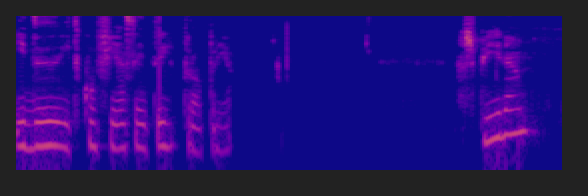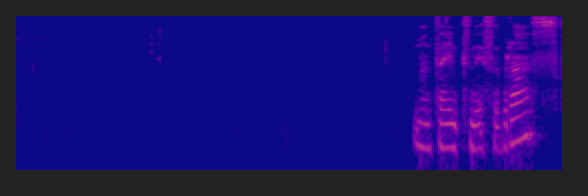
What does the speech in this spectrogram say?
e de, e de confiança em ti própria. Respira. Mantém-te nesse abraço.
